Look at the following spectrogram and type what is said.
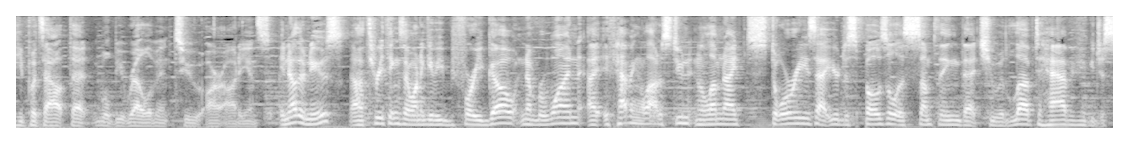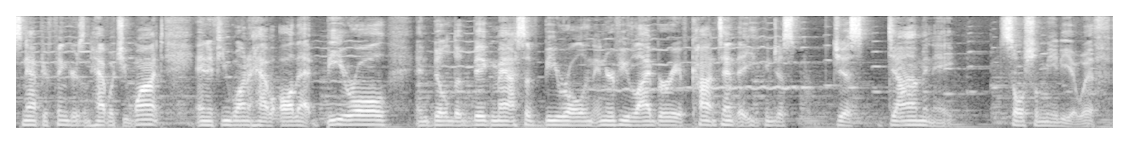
he puts out that will be relevant to our audience. In other news, uh, three things I want to give you before you go. Number one, uh, if having a lot of student and alumni stories at your disposal is something that you would love to have, if you could just snap your fingers and have what you want, and if you want to have all that B roll and build a big, massive B roll and interview library of content that you can just just dominate social media with.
